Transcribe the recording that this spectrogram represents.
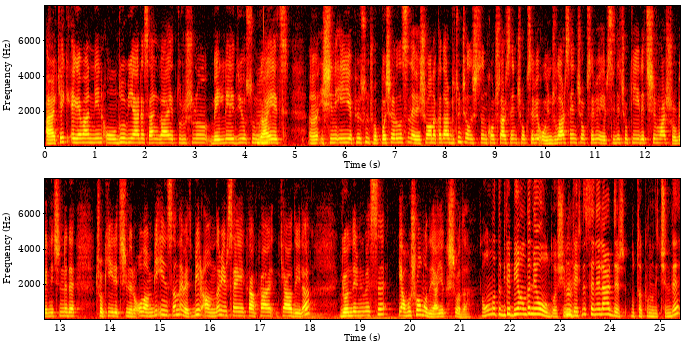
Erkek egemenliğin olduğu bir yerde sen gayet duruşunu belli ediyorsun. Gayet e, işini iyi yapıyorsun. Çok başarılısın. Evet şu ana kadar bütün çalıştığın koçlar seni çok seviyor. Oyuncular seni çok seviyor. Hepsiyle çok iyi iletişim var. Şubenin içinde de çok iyi iletişimleri olan bir insan evet bir anda bir SGK ka- kağıdıyla gönderilmesi ya hoş olmadı ya yakışmadı. Olmadı bir de bir anda ne oldu? Şimdi Defne senelerdir bu takımın içinde.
